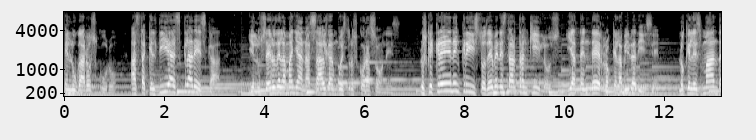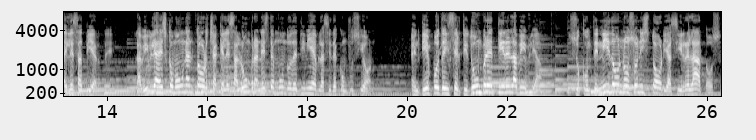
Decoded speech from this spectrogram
en lugar oscuro, hasta que el día esclarezca y el lucero de la mañana salga en vuestros corazones. Los que creen en Cristo deben estar tranquilos y atender lo que la Biblia dice, lo que les manda y les advierte. La Biblia es como una antorcha que les alumbra en este mundo de tinieblas y de confusión. En tiempos de incertidumbre tienen la Biblia. Su contenido no son historias y relatos,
